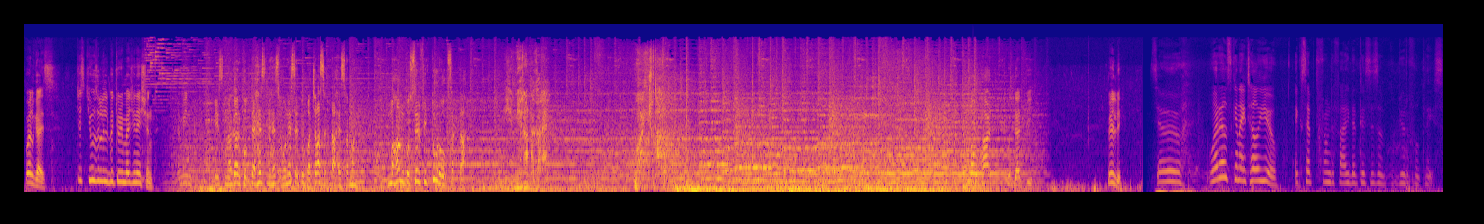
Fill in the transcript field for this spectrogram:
Well guys Just use a little bit your imagination. I mean, इस नगर को तहस नहस होने से तू बचा सकता है सरमन महम को सिर्फ़ ही तू रोक सकता है ये मेरा नगर है वाहिंशुदा How hard could that be? Really? So, what else can I tell you? Except from the fact that this is a beautiful place.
